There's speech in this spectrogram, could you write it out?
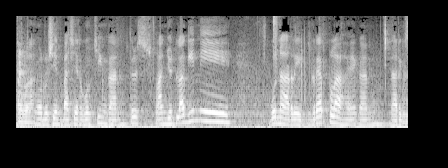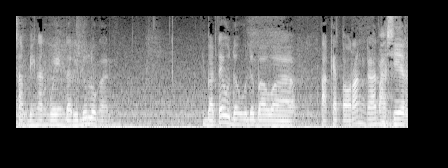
Apa? Ngurusin pasir kucing kan Terus lanjut lagi nih Gue narik grab lah ya kan Narik sampingan gue yang dari dulu kan Ibaratnya udah udah bawa paket orang kan Pasir.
